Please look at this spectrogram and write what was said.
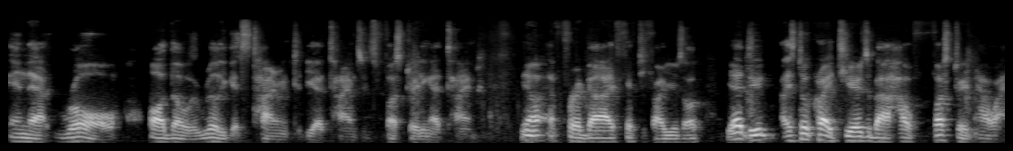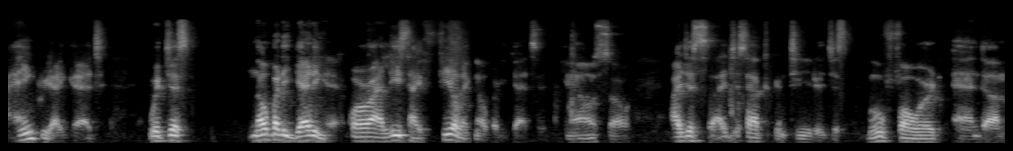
in that role although it really gets tiring to be at times. It's frustrating at times. You know, for a guy 55 years old, yeah, dude, I still cry tears about how frustrated, how angry I get with just nobody getting it, or at least I feel like nobody gets it, you know? So I just, I just have to continue to just move forward and, um,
